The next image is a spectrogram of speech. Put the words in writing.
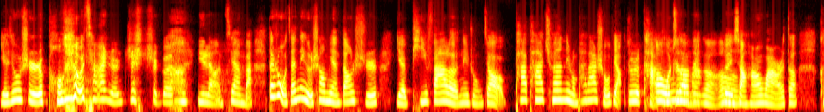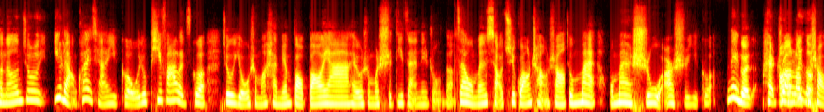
也就是朋友家人支持个一两件吧。但是我在那个上面当时也批发了那种叫啪啪圈那种啪啪手表，就是卡通的嘛。哦，我知道那个，对小孩玩的，可能就一两块钱一个，我就批发了几个，就有什么海绵宝宝呀，还有什么史迪仔那种的，在我们小区广场上就卖，我卖十五二十一个。那个还赚了不少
